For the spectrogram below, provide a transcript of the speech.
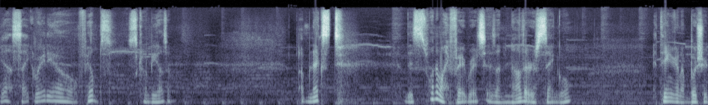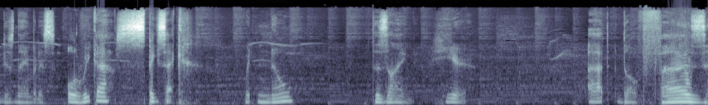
yeah, Psych Radio films. It's gonna be awesome. Up next, this is one of my favorites. Is another single. I think I'm gonna butcher this name, but it's Ulrika Spacek with no design here at the Fuzz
